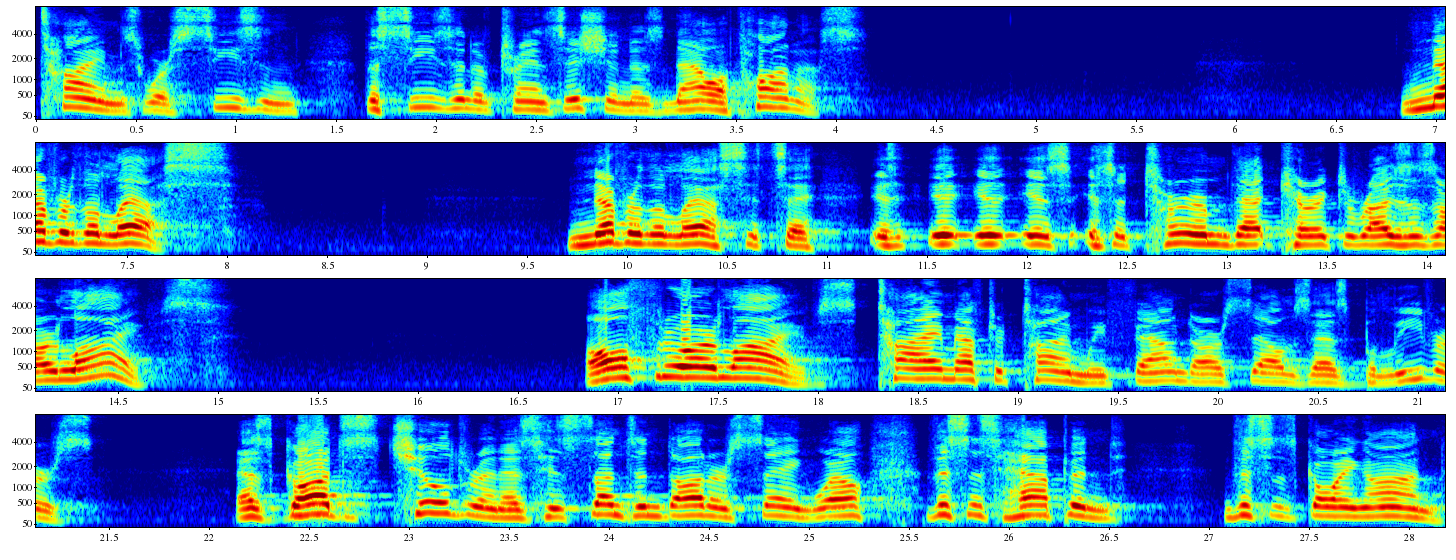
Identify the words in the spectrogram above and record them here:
times where season, the season of transition is now upon us. Nevertheless, nevertheless, it's a, is, is, is a term that characterizes our lives. All through our lives, time after time, we found ourselves as believers, as God's children, as His sons and daughters, saying, Well, this has happened, this is going on,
